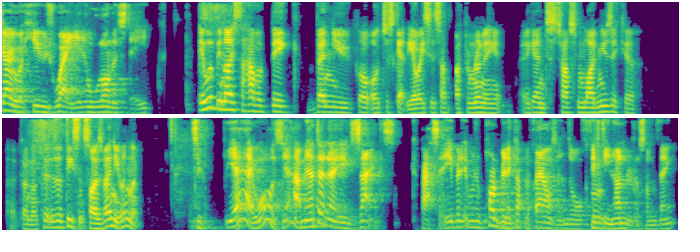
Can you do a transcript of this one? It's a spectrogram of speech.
go a huge way, in all honesty. It would be nice to have a big venue, or, or just get the Oasis up, up and running again, just to have some live music uh, uh, going on. it's a decent sized venue, isn't it? So, yeah, it was. Yeah, I mean I don't know the exact capacity, but it would have probably been a couple of thousand or fifteen hundred or something.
